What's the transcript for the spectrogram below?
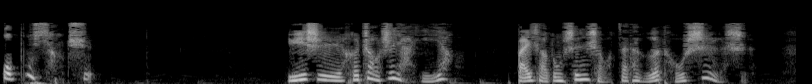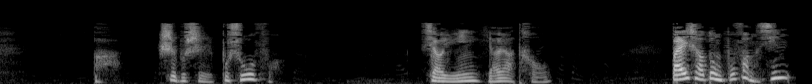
我不想吃。于是和赵之雅一样。白小东伸手在他额头试了试，啊，是不是不舒服？小云摇摇头。白小洞不放心，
